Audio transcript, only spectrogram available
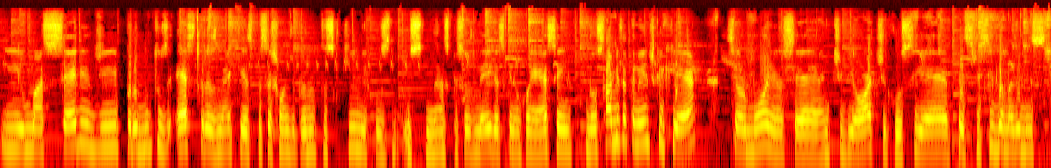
e uma série de produtos extras, né, que as pessoas chamam de produtos químicos, os, né, as pessoas leigas que não conhecem, não sabem exatamente o que, que é, se é hormônio, se é antibiótico, se é pesticida, mas eles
